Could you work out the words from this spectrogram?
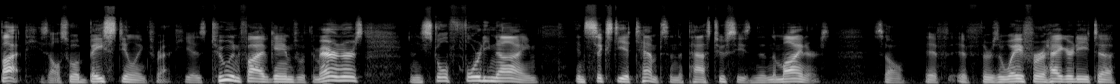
But he's also a base stealing threat. He has two in five games with the Mariners, and he stole 49 in 60 attempts in the past two seasons in the minors. So if if there's a way for Haggerty to,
